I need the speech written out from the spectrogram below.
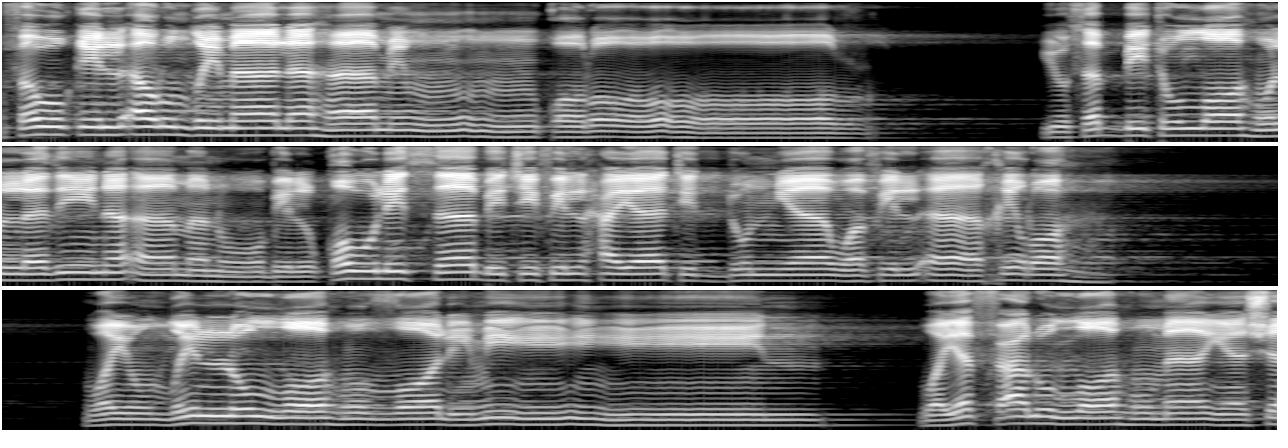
فوق الأرض ما لها من قرار. يثبت الله الذين آمنوا بالقول الثابت في الحياة الدنيا وفي الآخرة. ويضل الله الظالمين. ويفعل الله ما يشاء.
